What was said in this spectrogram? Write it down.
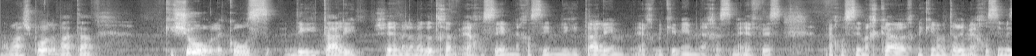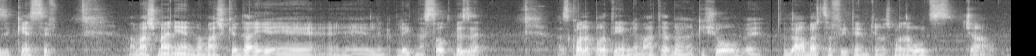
ממש פה למטה קישור לקורס דיגיטלי שמלמד אתכם איך עושים נכסים דיגיטליים, איך מקימים נכס מאפס, איך עושים מחקר, איך מקימים אתרים, איך עושים איזה כסף. ממש מעניין, ממש כדאי אה, אה, להתנסות בזה. אז כל הפרטים למטה בקישור ותודה רבה שצפיתם, תירשמו לערוץ, צ'או.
